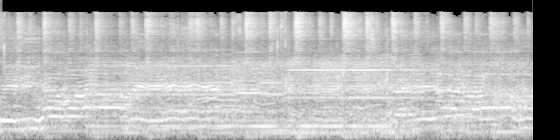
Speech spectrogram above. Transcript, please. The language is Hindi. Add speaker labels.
Speaker 1: तेरी हवा में कहे लगा हूँ।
